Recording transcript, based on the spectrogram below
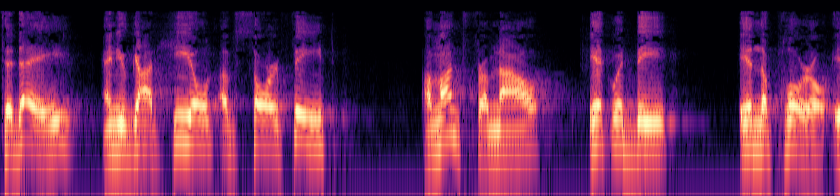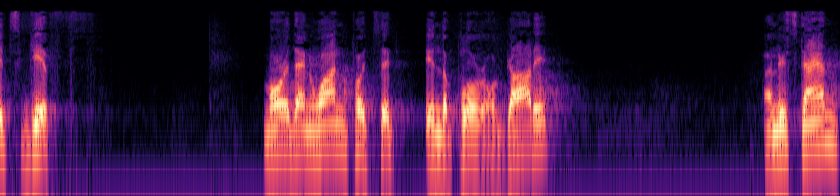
today, and you got healed of sore feet a month from now, it would be in the plural. It's gifts. More than one puts it in the plural. Got it? Understand?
